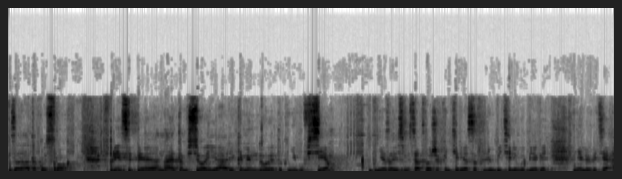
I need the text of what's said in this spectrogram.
за такой срок. В принципе, на этом все. Я рекомендую эту книгу всем, вне зависимости от ваших интересов, любите ли вы бегать, не любите.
